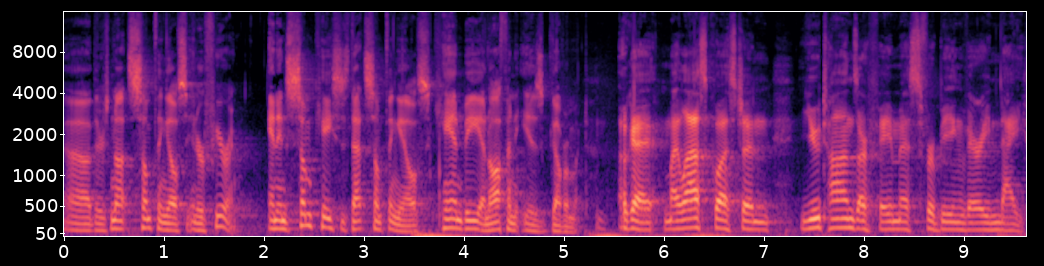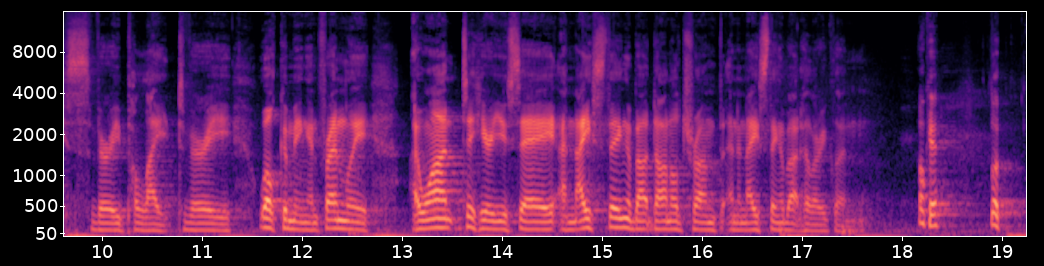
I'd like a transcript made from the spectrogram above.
uh, there's not something else interfering And in some cases, that something else can be and often is government. Okay, my last question. Utahns are famous for being very nice, very polite, very welcoming and friendly. I want to hear you say a nice thing about Donald Trump and a nice thing about Hillary Clinton. Okay. Look,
